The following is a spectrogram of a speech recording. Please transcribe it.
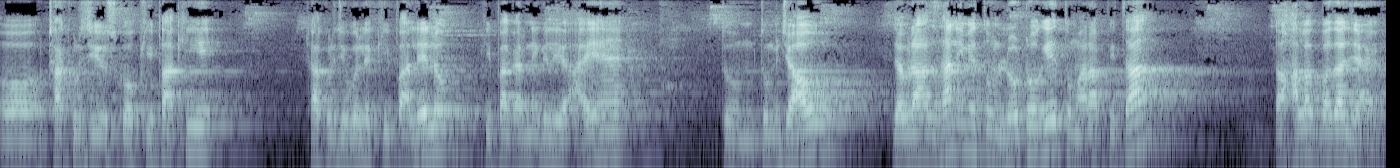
और ठाकुर जी उसको कृपा किए। ठाकुर जी बोले, कृपा ले लो। कृपा करने के लिए आए हैं। तुम तुम जाओ। जब राजधानी में तुम लौटोगे, तुम्हारा पिता तो हालत बदल जाएगा।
